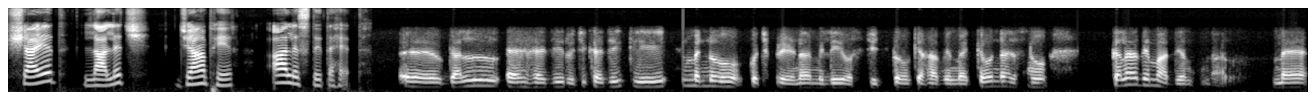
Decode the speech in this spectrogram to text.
ਸ਼ਾਇਦ ਲਾਲਚ ਜਾਂ ਫਿਰ ਆਲਸ ਦੇ ਤਹਿਤ। ਅਹ ਗੱਲ ਇਹ ਹੈ ਜੀ ਰੁਚਿਕਾ ਜੀ ਕਿ ਮੈਨੂੰ ਕੁਝ ਪ੍ਰੇਰਣਾ ਮਿਲੀ ਉਸ ਚੀਜ਼ ਤੋਂ ਕਿ ਹਾਂ ਵੀ ਮੈਂ ਕਿਉਂ ਨਾ ਇਸ ਨੂੰ ਕਲਾ ਦੇ ਮਾਧਿਅਮ ਨਾਲ, ਮੈਂ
